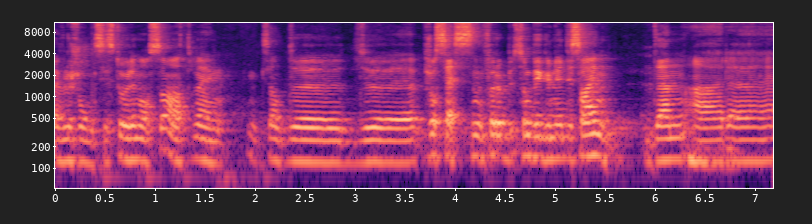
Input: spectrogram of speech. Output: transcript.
evolusjonshistorien også. At med, ikke sant, du, du, prosessen for å, som bygger ny design, den er eh,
